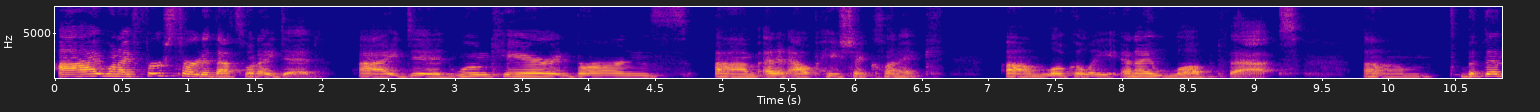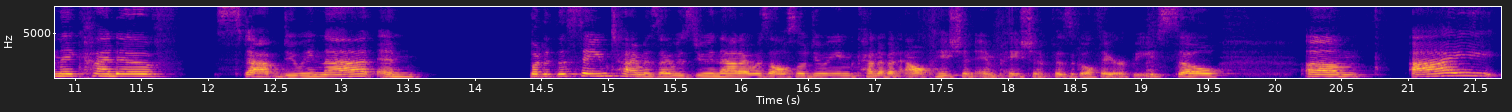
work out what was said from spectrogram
I, when I first started, that's what I did. I did wound care and burns um, at an outpatient clinic um, locally, and I loved that. Um, but then they kind of stopped doing that. And, but at the same time as I was doing that, I was also doing kind of an outpatient, inpatient physical therapy. So, um, I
